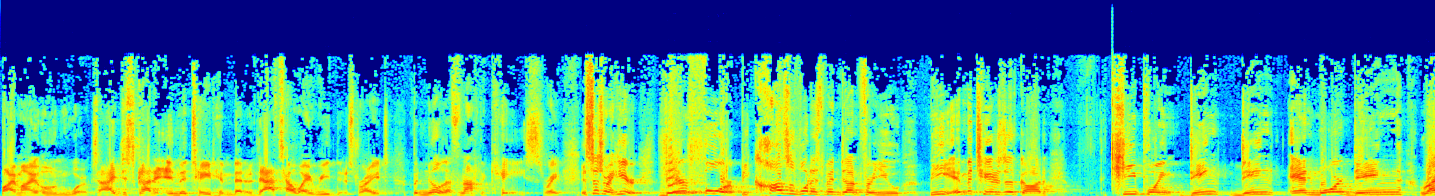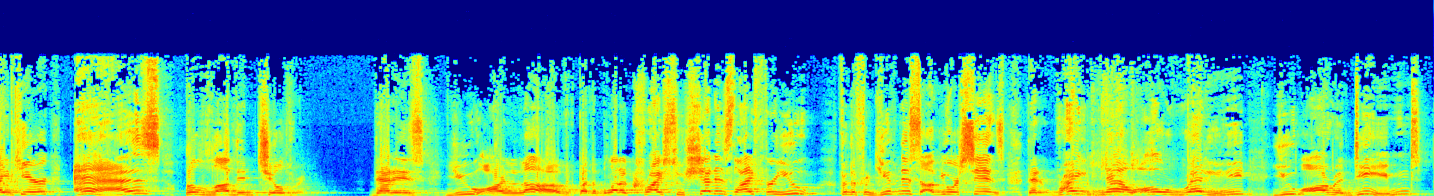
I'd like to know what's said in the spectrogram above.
by my own works. I just got to imitate him better. That's how I read this, right? But no, that's not the case, right? It says right here, therefore, because of what has been done for you, be imitators of God. Key point, ding, ding, and more ding right here as beloved children. That is, you are loved by the blood of Christ who shed his life for you, for the forgiveness of your sins. That right now, already, you are redeemed,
